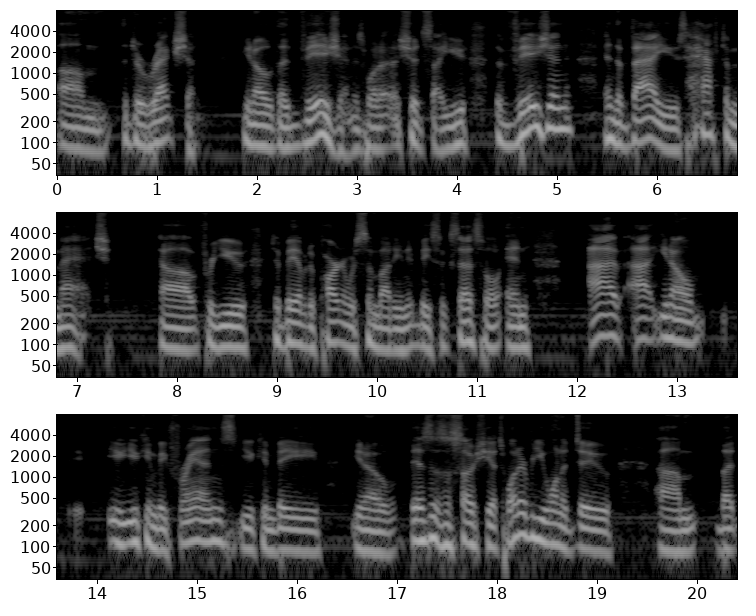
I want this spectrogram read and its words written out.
um, the direction you know the vision is what i should say you the vision and the values have to match uh, for you to be able to partner with somebody and it be successful. And I, I you know, you, you can be friends, you can be, you know, business associates, whatever you want to do. Um, but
